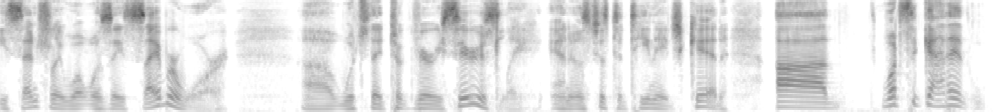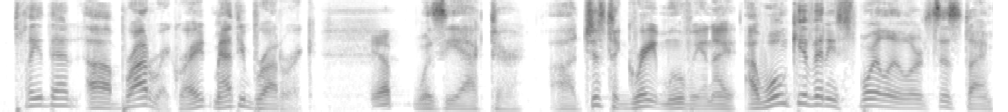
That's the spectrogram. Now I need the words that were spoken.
essentially what was a cyber war, uh, which they took very seriously. And it was just a teenage kid. Uh, what's the guy that played that? Uh, Broderick, right? Matthew Broderick Yep. was the actor. Uh, just a great movie, and I, I won't give any spoiler alerts this time,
